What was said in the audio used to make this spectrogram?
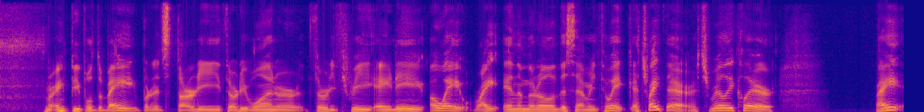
right? People debate, but it's 30, 31, or 33 AD. Oh, wait, right in the middle of the seventh week. It's right there. It's really clear, right?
